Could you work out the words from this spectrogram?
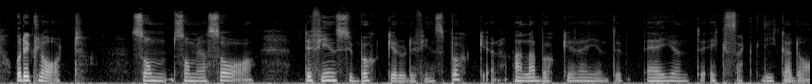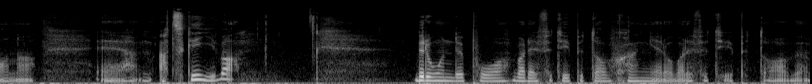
Och det är klart, som, som jag sa, det finns ju böcker och det finns böcker. Alla böcker är ju inte, är ju inte exakt likadana eh, att skriva. Beroende på vad det är för typ av genre och vad det är för typ av eh,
